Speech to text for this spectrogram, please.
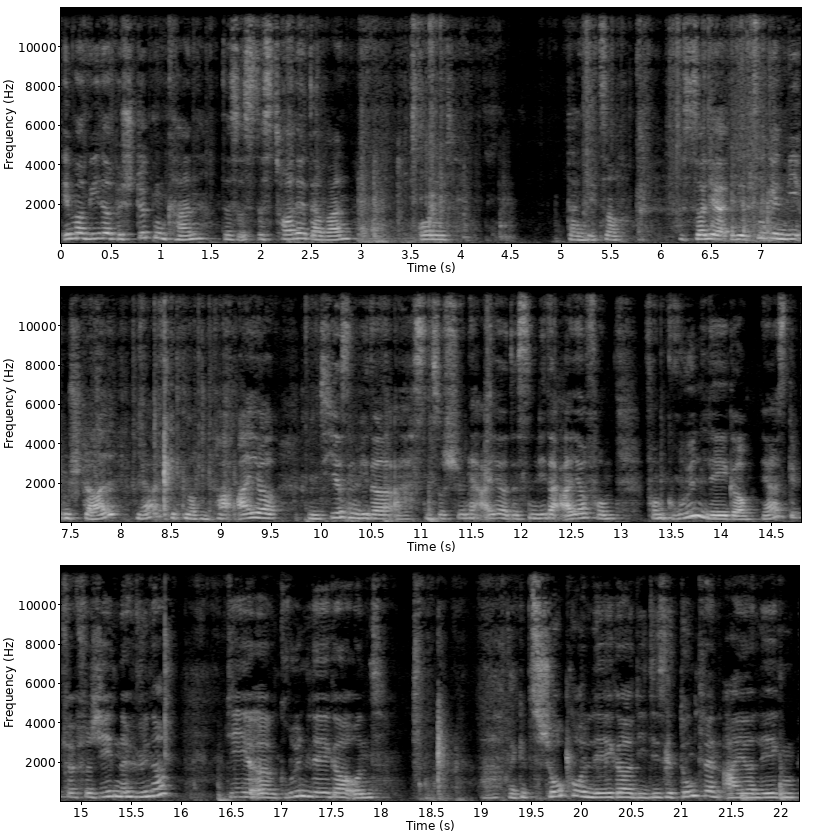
immer wieder bestücken kann. Das ist das Tolle daran. Und dann geht es noch, es soll ja hier zugehen wie im Stall. Ja, es gibt noch ein paar Eier. Und hier sind wieder, ach, sind so schöne Eier. Das sind wieder Eier vom, vom Grünleger. Ja, es gibt für verschiedene Hühner die äh, Grünleger und ach, da gibt es Schokoleger, die diese dunklen Eier legen.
